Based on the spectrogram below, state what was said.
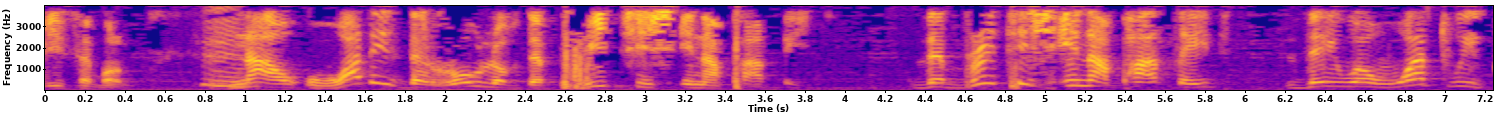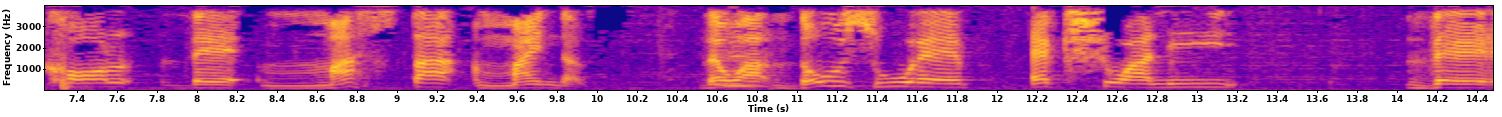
visible. Hmm. Now, what is the role of the British in apartheid? The British in apartheid, they were what we call the masterminders. There were hmm. those who were actually the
